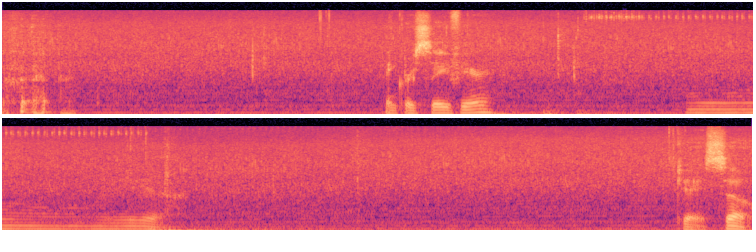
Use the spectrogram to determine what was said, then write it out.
Think we're safe here? Uh, yeah. Okay, so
